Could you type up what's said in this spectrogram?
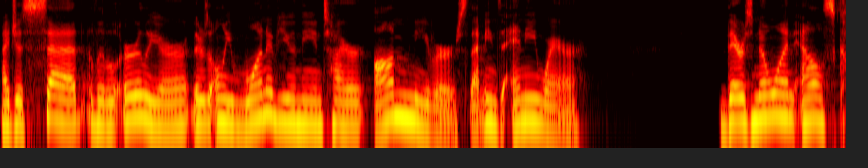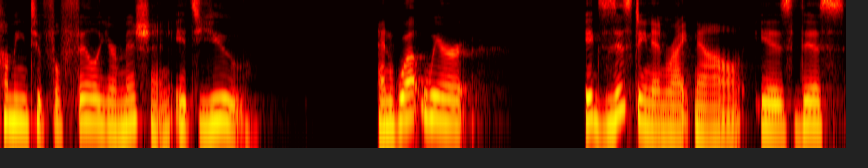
I just said a little earlier, there's only one of you in the entire omniverse. That means anywhere. There's no one else coming to fulfill your mission. It's you. And what we're existing in right now is this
